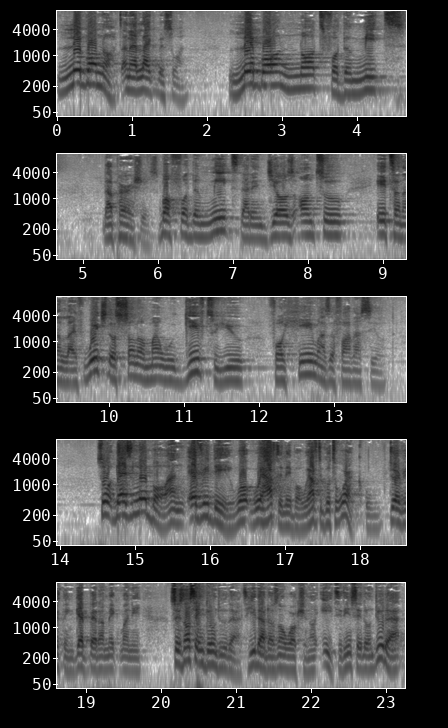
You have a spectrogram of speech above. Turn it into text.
Labor not, and I like this one. Labor not for the meat that perishes, but for the meat that endures unto eternal life, which the Son of Man will give to you, for him as the Father sealed. So there's labor, and every day we have to labor. We have to go to work, do everything, get better, make money. So he's not saying don't do that. He that does not work should not eat. He didn't say don't do that.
